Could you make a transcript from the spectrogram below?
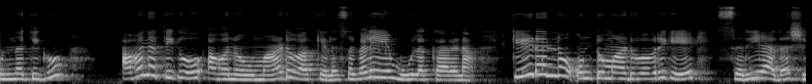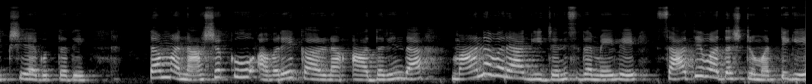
ಉನ್ನತಿಗೂ ಅವನತಿಗೂ ಅವನು ಮಾಡುವ ಕೆಲಸಗಳೇ ಮೂಲ ಕಾರಣ. ಕೇಡನ್ನು ಉಂಟು ಮಾಡುವವರಿಗೆ ಸರಿಯಾದ ಶಿಕ್ಷೆಯಾಗುತ್ತದೆ. ತಮ್ಮ ನಾಶಕ್ಕೂ ಅವರೇ ಕಾರಣ. ಆದ್ದರಿಂದ ಮಾನವರಾಗಿ ಜನಿಸಿದ ಮೇಲೆ ಸಾಧ್ಯವಾದಷ್ಟು ಮಟ್ಟಿಗೆ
